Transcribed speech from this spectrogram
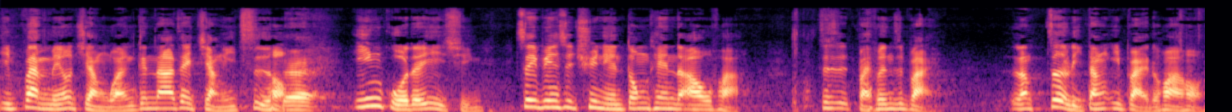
一半没有讲完，跟大家再讲一次哦。对。英国的疫情这边是去年冬天的 Alpha，这是百分之百。让这里当一百的话吼，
